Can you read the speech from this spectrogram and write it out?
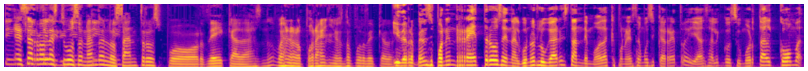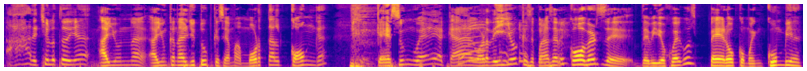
tin, esa rola estuvo sonando en los antros por décadas, ¿no? Bueno, no por años, no por décadas. Y de repente se ponen retros en algunos lugares tan de moda que ponen esta música retro y ya salen con su Mortal Kombat. Ah, de hecho el otro día hay una hay un canal de YouTube que se llama Mortal Conga, que es un güey acá gordillo que se pone a hacer covers de, de videojuegos, pero como en cumbia.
